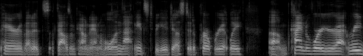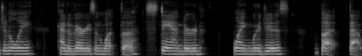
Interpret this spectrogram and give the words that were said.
pair, that it's a thousand pound animal, and that needs to be adjusted appropriately. Um, kind of where you're at regionally kind of varies in what the standard language is, but that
